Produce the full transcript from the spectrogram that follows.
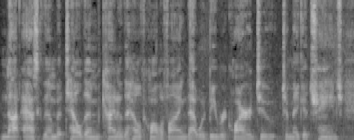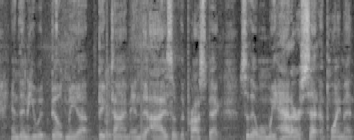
Not ask them, but tell them kind of the health qualifying that would be required to to make a change, and then he would build me up big mm-hmm. time in the eyes of the prospect, so that when we had our set appointment,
